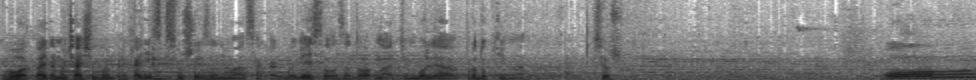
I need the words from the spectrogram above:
Вот, поэтому чаще будем приходить с Ксюшей и заниматься как бы весело, задорно, тем более продуктивно. Ксюш. О,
